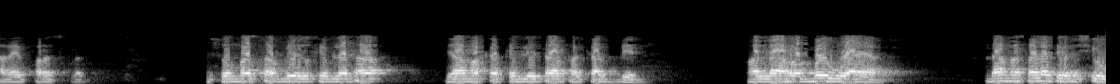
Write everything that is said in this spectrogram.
هغه فرض کړل ثم استقبل القبلة یا مکه قبله ته فکبر الله اکبر وایا دا مسله تیر شو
